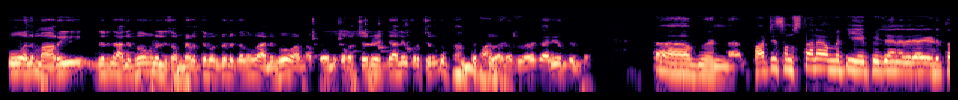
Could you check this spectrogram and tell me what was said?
പോലെ മാറി ഇതിരുന്ന അനുഭവങ്ങളില്ല. സമ്മേളനത്തിൽ പങ്കെടുക്കുക എന്നുള്ള അനുഭവമാണ്. അപ്പോൾ ഒന്ന് കുറച്ചൊരു കഴിഞ്ഞാൽ കുറച്ചൊരു അത് വേറെ കാര്യമൊന്നുമില്ല. പിന്നെ പാർട്ടി സംസ്ഥാന കമ്മിറ്റി എ പി ജയനെതിരായി എടുത്ത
